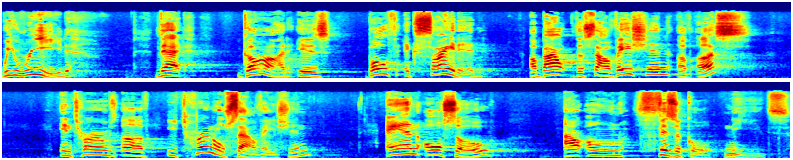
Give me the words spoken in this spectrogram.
We read that God is both excited about the salvation of us in terms of eternal salvation and also our own physical needs.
